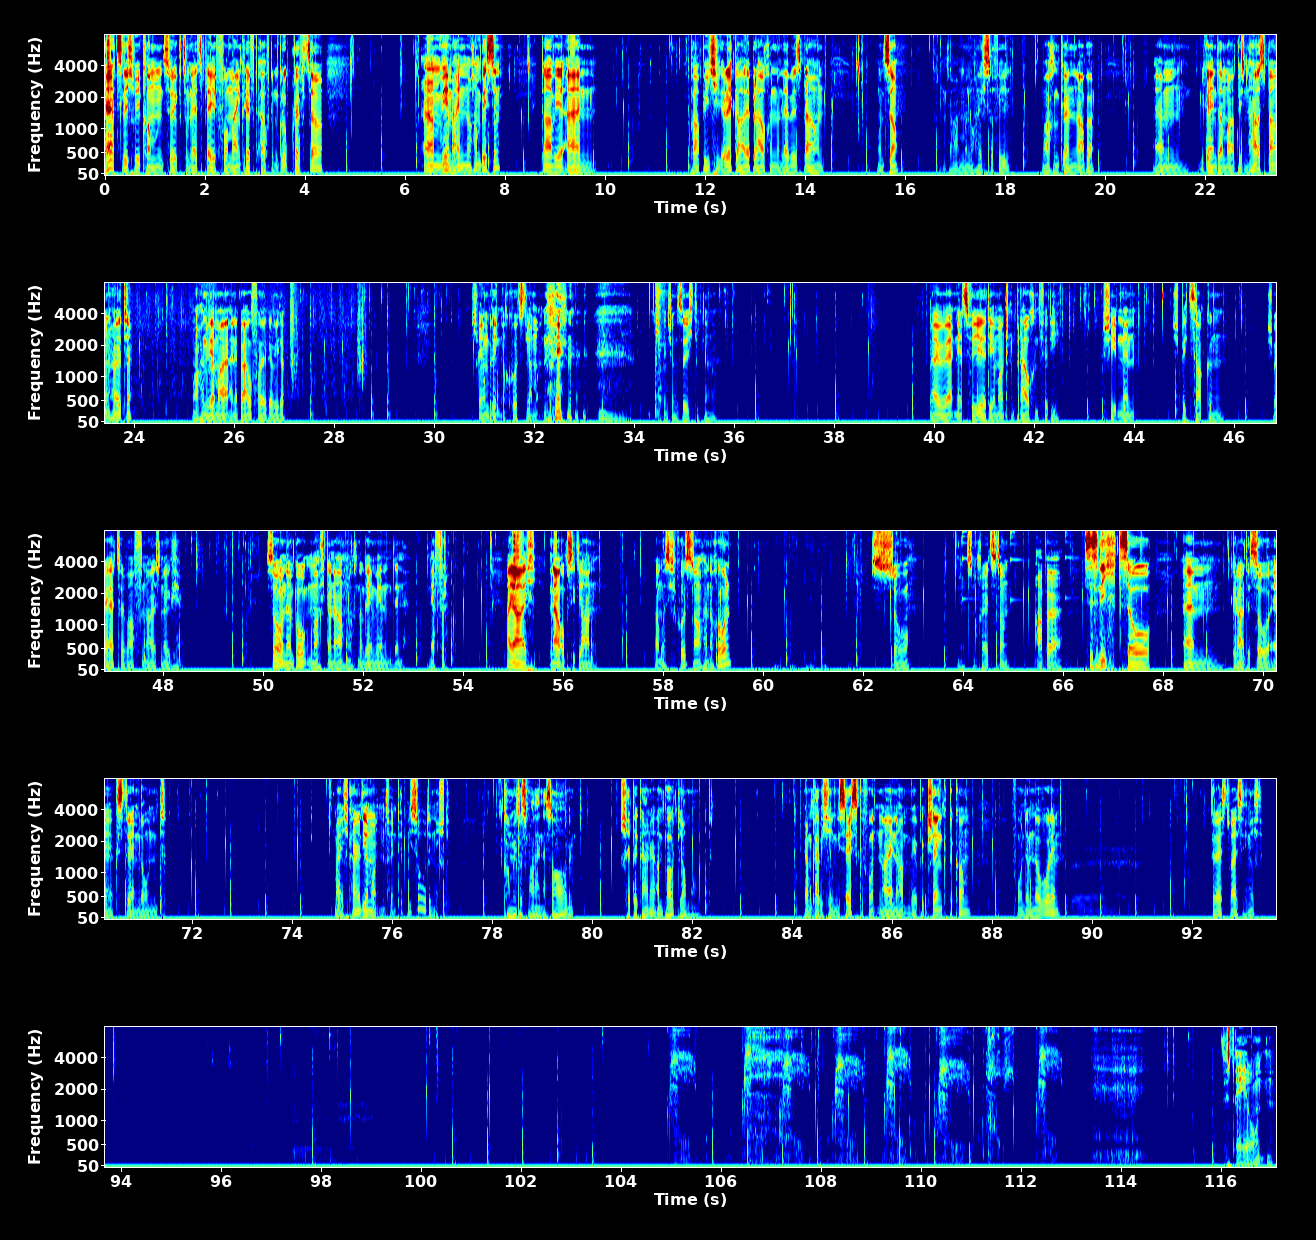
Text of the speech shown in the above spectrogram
Herzlich willkommen zurück zum Let's Play von Minecraft auf dem Groupcraft Server. Ähm, wir meinen noch ein bisschen, da wir ein paar Bücherregale brauchen und Levels brauchen und so. Da haben wir noch nicht so viel machen können, aber ähm, wir gehen da mal ein bisschen Haus bauen heute. Machen wir mal eine Baufolge wieder. Ich will unbedingt noch kurz Diamanten. ich bin schon süchtig danach. Weil wir werden jetzt viele Diamanten brauchen für die verschiedenen Spitzhacken, Schwerter, Waffen, alles mögliche. So, und den Bogen mache ich dann auch noch, dann gehen wir in den Neffer. Ah ja, ich, genau, Obsidian. Da muss ich kurz nachher noch holen. So. Jetzt noch Redstone. Aber es ist nicht so ähm, gerade so extrem lohnend. Weil ich keine Diamanten finde. Wieso denn nicht? Kann mir das mal einer sagen? Ich hätte gerne ein paar Diamanten. Wir haben, glaube ich, irgendwie sechs gefunden. Einen haben wir geschenkt bekommen. Von dem Novolem. Der Rest weiß ich nicht. Das ist eher unten.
